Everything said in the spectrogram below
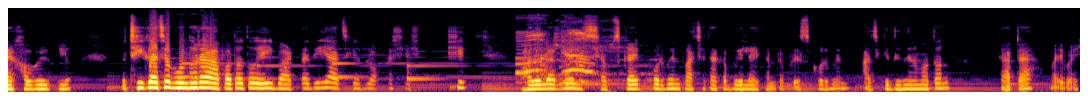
দেখাবো এগুলো। তো ঠিক আছে বন্ধুরা, আপাতত এই বার্তা দিয়ে আজকের ব্লগটা শেষ করছি। ভালো লাগলে সাবস্ক্রাইব করবেন, পাশে থাকা বেল আইকনটা প্রেস করবেন। আজকে দিনের মতন টাটা বাই বাই।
